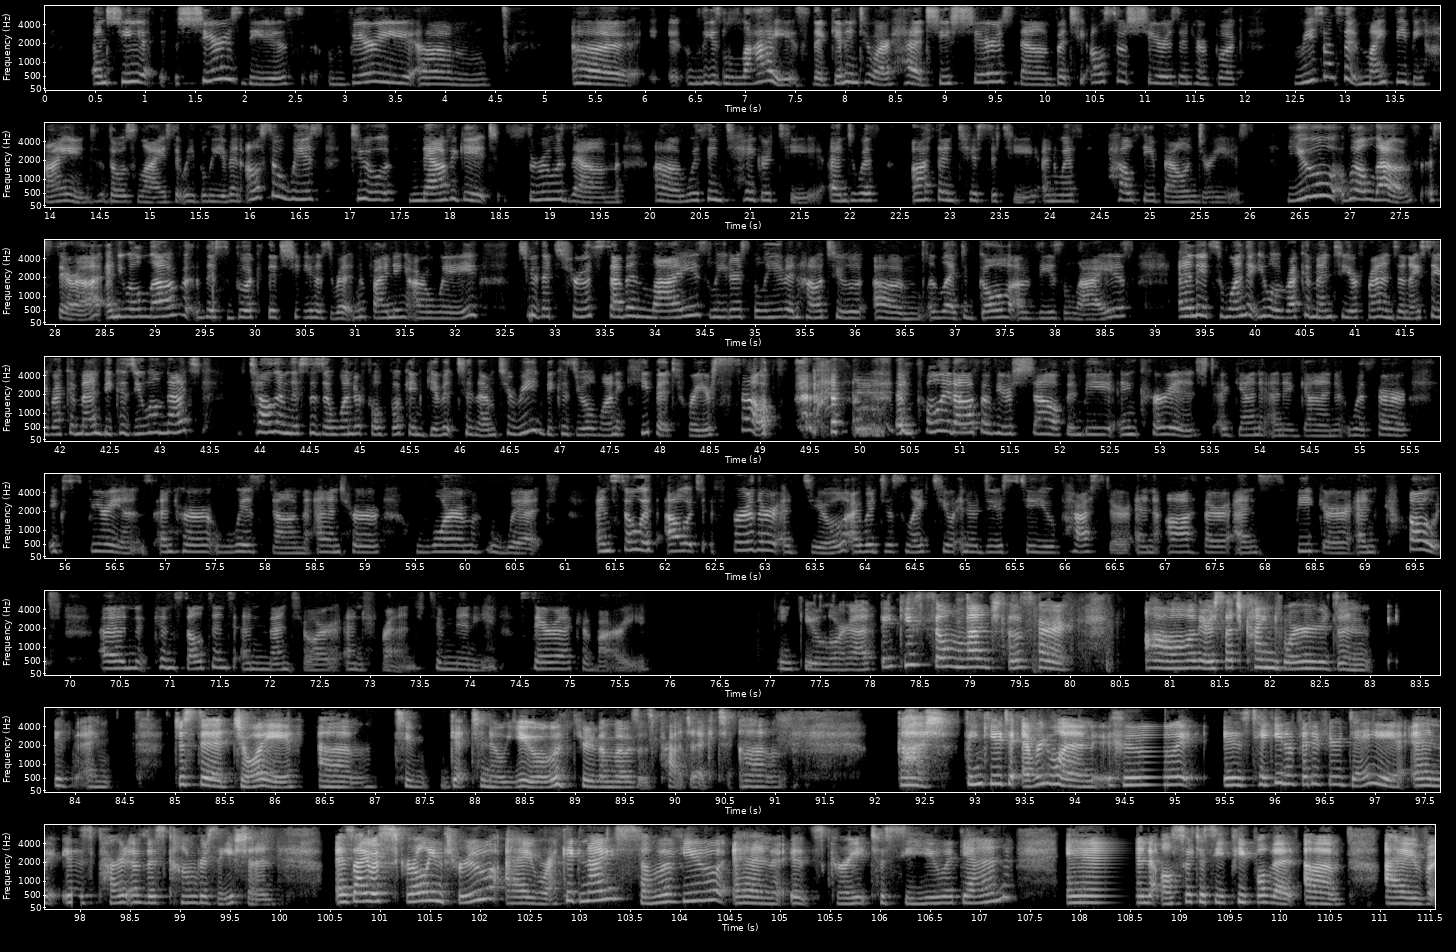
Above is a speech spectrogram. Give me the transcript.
and she shares these very um, uh, these lies that get into our head. She shares them, but she also shares in her book reasons that might be behind those lies that we believe, and also ways to navigate through them um, with integrity and with authenticity and with healthy boundaries you will love Sarah and you will love this book that she has written, Finding Our Way to the Truth Seven Lies Leaders Believe and How to um, Let Go of These Lies. And it's one that you will recommend to your friends. And I say recommend because you will not tell them this is a wonderful book and give it to them to read because you'll want to keep it for yourself and pull it off of your shelf and be encouraged again and again with her experience and her wisdom and her warm wit. And so, without further ado, I would just like to introduce to you pastor and author and speaker and coach and consultant and mentor and friend to many, Sarah Chiavari. Thank you, Laura. Thank you so much. Those are, oh, they're such kind words, and it, and just a joy um, to get to know you through the Moses Project. Um, gosh, thank you to everyone who is taking a bit of your day and is part of this conversation. As I was scrolling through, I recognized some of you, and it's great to see you again. And and also to see people that um, I've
